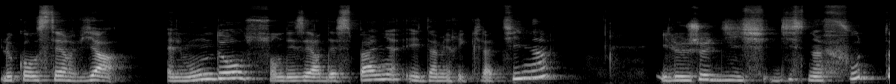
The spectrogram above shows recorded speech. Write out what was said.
le concert Via El Mundo sont des airs d'Espagne et d'Amérique latine. Et le jeudi 19 août,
